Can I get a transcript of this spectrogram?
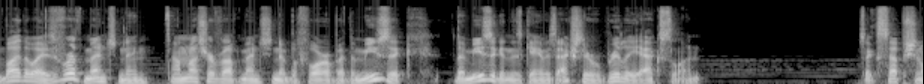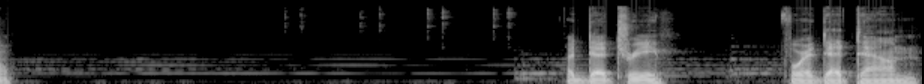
By the way, it's worth mentioning, I'm not sure if I've mentioned it before, but the music, the music in this game is actually really excellent. It's exceptional. A dead tree for a dead town.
